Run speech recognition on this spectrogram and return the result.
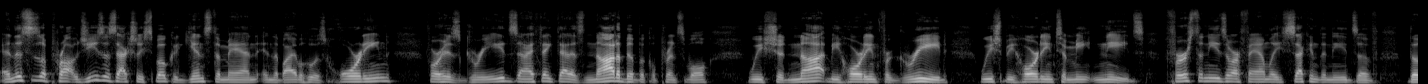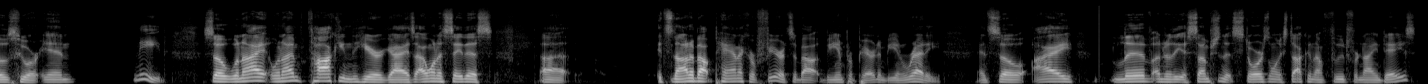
And this is a problem. Jesus actually spoke against a man in the Bible who was hoarding for his greeds. And I think that is not a biblical principle. We should not be hoarding for greed. We should be hoarding to meet needs. First, the needs of our family. Second, the needs of those who are in need. So when I when I'm talking here, guys, I want to say this. Uh, it's not about panic or fear. It's about being prepared and being ready. And so I live under the assumption that stores only stock enough food for nine days,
